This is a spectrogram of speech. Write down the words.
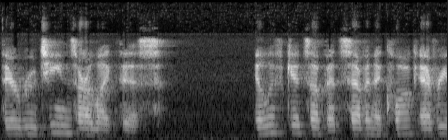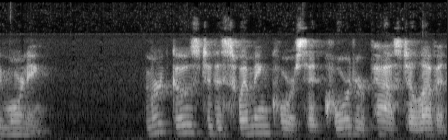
Their routines are like this. Elif gets up at 7 o'clock every morning. Mert goes to the swimming course at quarter past 11.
